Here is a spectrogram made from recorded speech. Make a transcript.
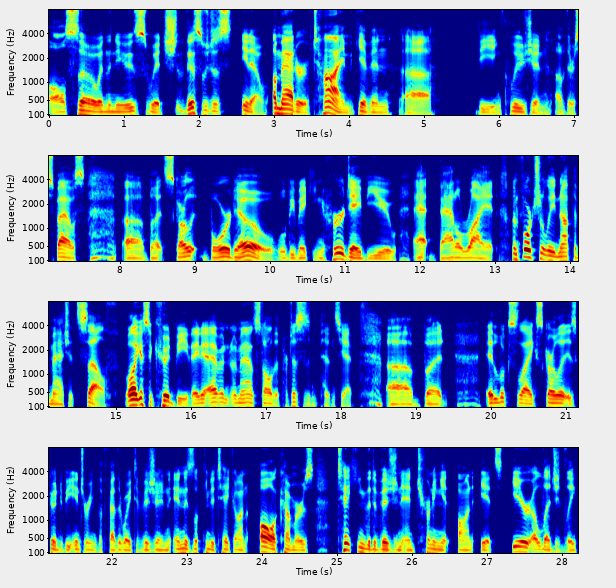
also in the news, which this was just, you know, a matter of time given uh, the inclusion of their spouse. Uh, but Scarlett Bordeaux will be making her debut at Battle Riot. Unfortunately, not the match itself. Well, I guess it could be. They haven't announced all the participants yet. Uh, but it looks like Scarlett is going to be entering the featherweight division and is looking to take on all comers, taking the division and turning it on its ear, allegedly.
